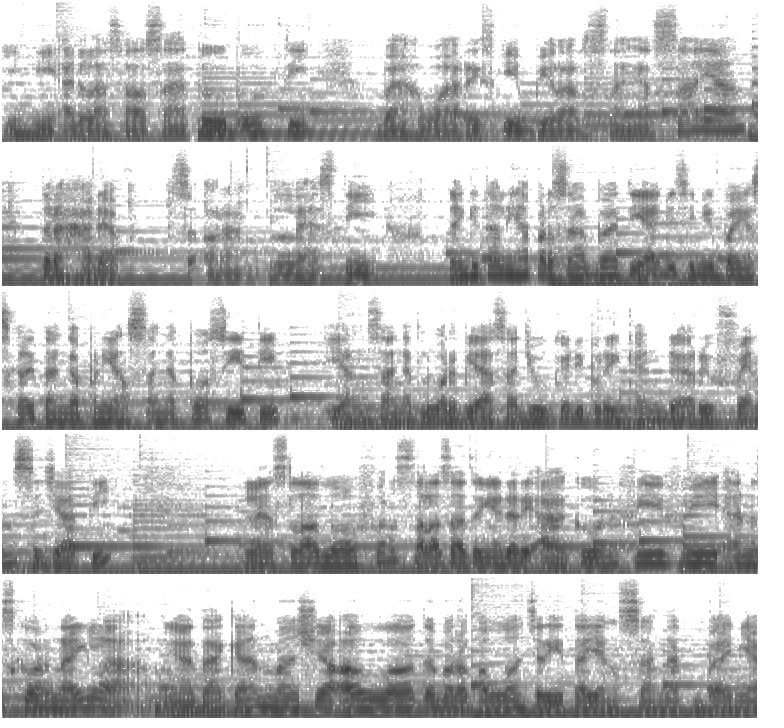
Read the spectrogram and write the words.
Ini adalah salah satu bukti bahwa Rizky Bilar sangat sayang terhadap seorang Lesti. Dan kita lihat persahabat ya, di sini banyak sekali tanggapan yang sangat positif, yang sangat luar biasa juga diberikan dari fans sejati Leslar Lover, salah satunya dari akun Vivi underscore Naila, mengatakan, Masya Allah, Tabarakallah cerita yang sangat banyak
